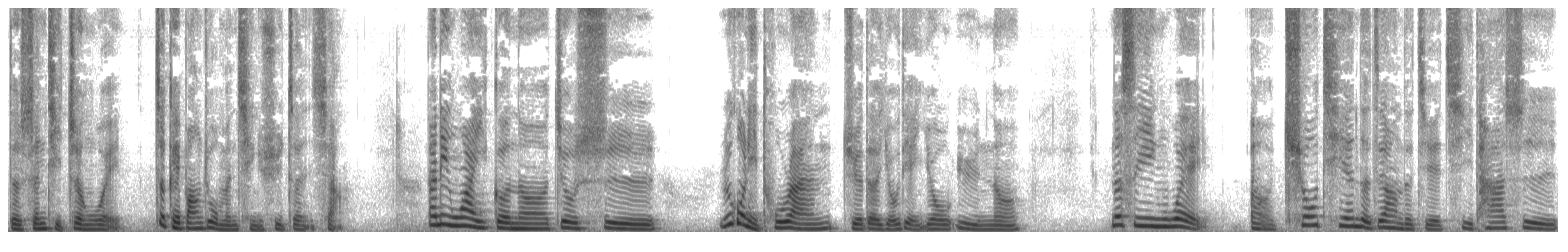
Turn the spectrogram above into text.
的身体正位，这可以帮助我们情绪正向。那另外一个呢，就是如果你突然觉得有点忧郁呢，那是因为。呃，秋天的这样的节气，它是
